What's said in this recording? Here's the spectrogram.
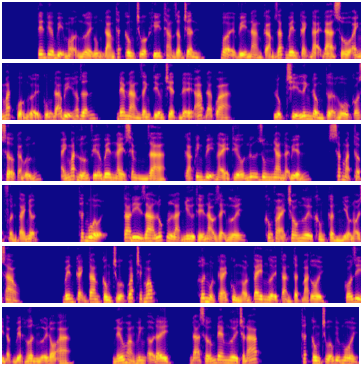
Tên kia bị mọi người ủng đám thất công chúa khí thẳng dậm chân bởi vì nàng cảm giác bên cạnh đại đa số ánh mắt của người cũng đã bị hấp dẫn đem nàng danh tiếng triệt để áp đã qua. Lục chỉ linh đồng tựa hồ có sở cảm ứng ánh mắt hướng phía bên này xem ra cả kinh vị này thiếu nữ dung nhan đại biến sắc mặt thập phần tái nhợt. Thất muội ta đi ra lúc là như thế nào dạy ngươi không phải cho ngươi không cần nhiều nói sao? Bên cạnh tam công chúa quát trách móc. Hơn một cái cùng ngón tay người tàn tật mà thôi có gì đặc biệt hơn người đó a? Nếu hoàng huynh ở đây, đã sớm đem ngươi trấn áp. Thất công chúa bĩu môi.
